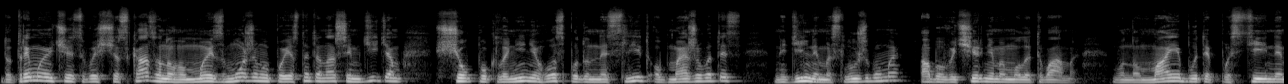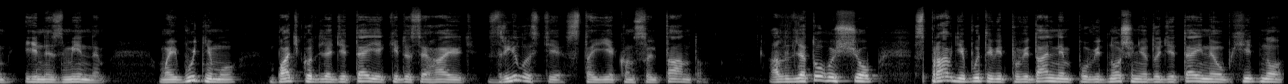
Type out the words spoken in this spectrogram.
Дотримуючись вище сказаного, ми зможемо пояснити нашим дітям, що в поклонінні Господу не слід обмежуватись недільними службами або вечірніми молитвами. Воно має бути постійним і незмінним. В майбутньому батько для дітей, які досягають зрілості, стає консультантом. Але для того, щоб справді бути відповідальним по відношенню до дітей, необхідно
